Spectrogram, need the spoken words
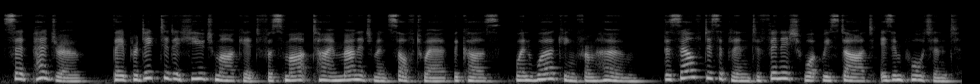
said Pedro, they predicted a huge market for smart time management software because, when working from home, the self discipline to finish what we start is important.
